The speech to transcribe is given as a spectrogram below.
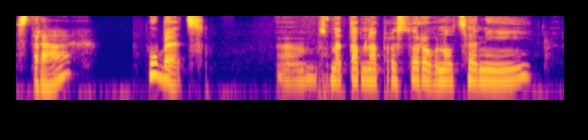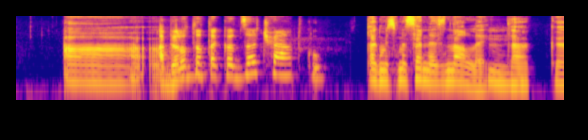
strach? Vůbec. Jsme tam naprosto rovnocený. A, a bylo to tak od začátku? Tak my jsme se neznali, hmm. tak eh,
